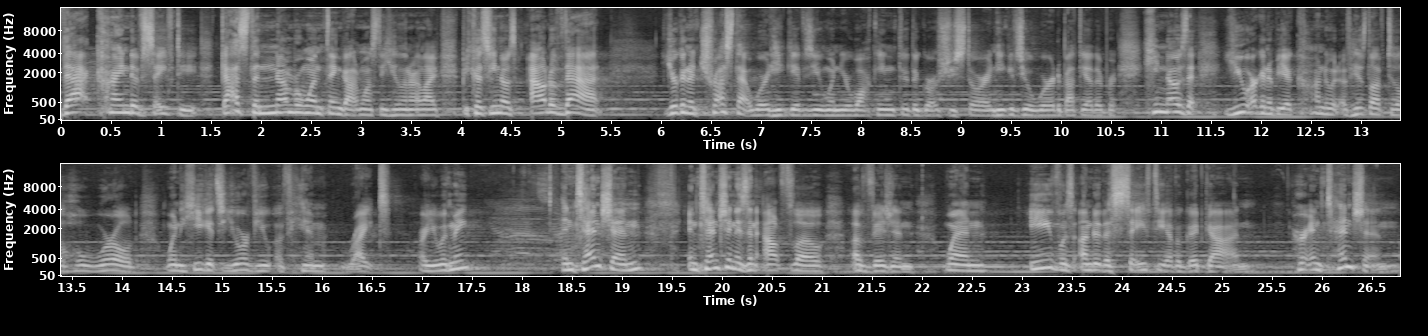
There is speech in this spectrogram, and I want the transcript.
That kind of safety, that's the number one thing God wants to heal in our life because He knows out of that, you're going to trust that word he gives you when you're walking through the grocery store and he gives you a word about the other person. He knows that you are going to be a conduit of his love to the whole world when he gets your view of him right. Are you with me? Intention, intention is an outflow of vision. When Eve was under the safety of a good God, her intention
